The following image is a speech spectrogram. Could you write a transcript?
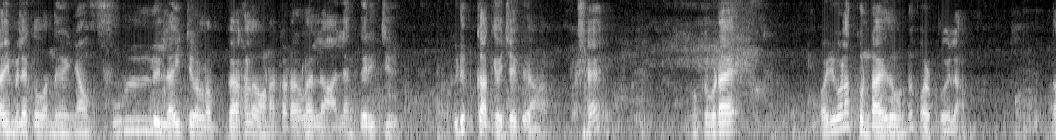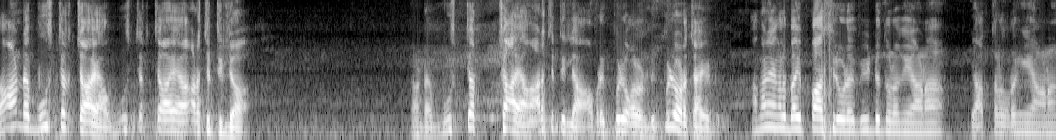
ടൈമിലൊക്കെ വന്നു കഴിഞ്ഞാൽ ഫുള്ള് ലൈറ്റുകളുടെ ബഹളമാണ്. കടകളെല്ലാം അലങ്കരിച്ച് ഇടുക്കാക്കി വെച്ചേക്കുകയാണ്. പക്ഷേ നമുക്കിവിടെ വഴിവിളക്കുണ്ടായതുകൊണ്ട് കുഴപ്പമില്ല. അതാണ്ട് ബൂസ്റ്റർ ചായ. ബൂസ്റ്റർ ചായ അടച്ചിട്ടില്ല. അതാണ്ട് ബൂസ്റ്റർ ചായ അടച്ചിട്ടില്ല. അവിടെ ഇപ്പോഴും ഉണ്ട് ഇപ്പോഴും അവിടെ ചായ ഉണ്ട് അങ്ങനെ ഞങ്ങൾ ബൈപ്പാസിലൂടെ വീണ്ടും തുടങ്ങിയാണ് യാത്ര തുടങ്ങിയാണ്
